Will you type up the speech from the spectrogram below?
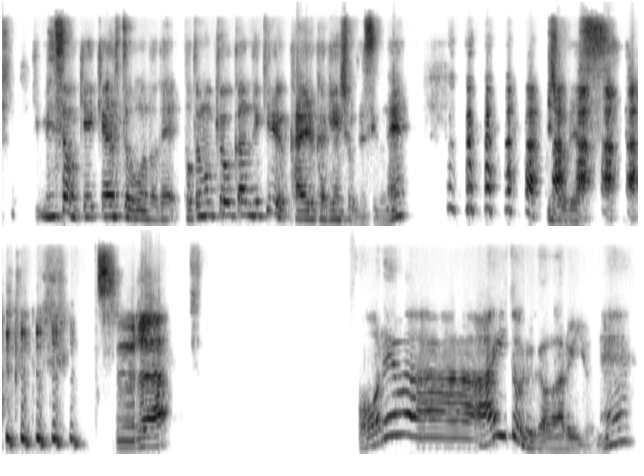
皆さんも経験あると思うので、とても共感できる蛙化現象ですよね。以上です。つら。これは、アイドルが悪いよね。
